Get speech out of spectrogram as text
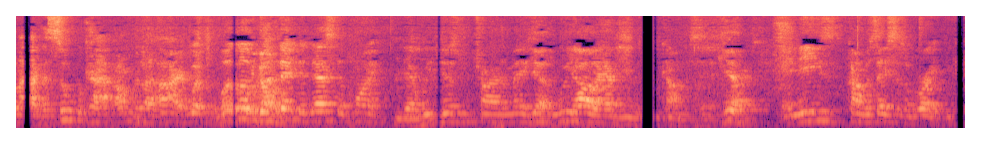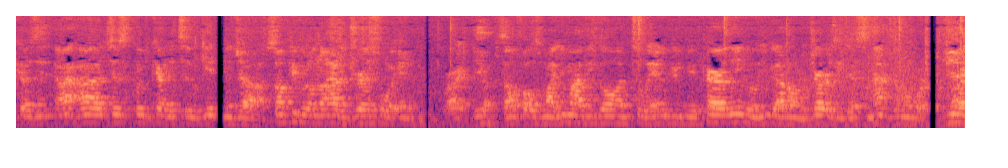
like a super cop. I'm gonna be like, all right, what, Well, what we look, I think that that's the point that mm-hmm. we just were trying to make. Yeah. We all have to use common sense. Yeah. And these conversations are great because it, I, I just equivocated to getting a job. Some people don't know how to dress for an interview, right? Yeah. Some folks might, you might be going to an interview to be a paralegal and you got on a jersey that's not gonna work. Yeah.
